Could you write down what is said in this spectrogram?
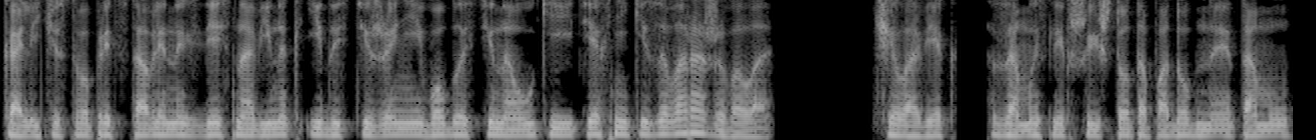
Количество представленных здесь новинок и достижений в области науки и техники завораживало. Человек, замысливший что-то подобное тому,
